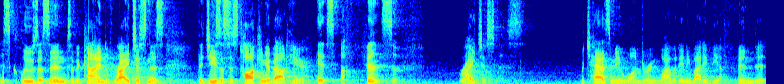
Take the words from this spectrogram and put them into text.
This clues us into the kind of righteousness that Jesus is talking about here. It's offensive righteousness, which has me wondering why would anybody be offended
